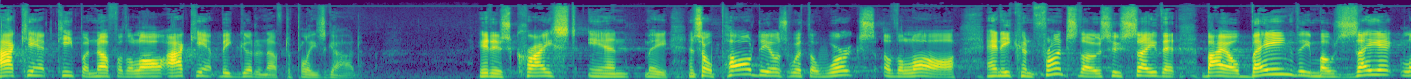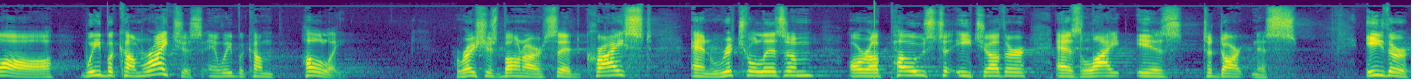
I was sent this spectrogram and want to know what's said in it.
I can't keep enough of the law. I can't be good enough to please God. It is Christ in me. And so Paul deals with the works of the law and he confronts those who say that by obeying the Mosaic law, we become righteous and we become holy. Horatius Bonar said, Christ and ritualism are opposed to each other as light is to darkness. Either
